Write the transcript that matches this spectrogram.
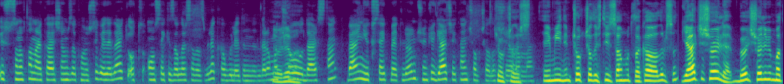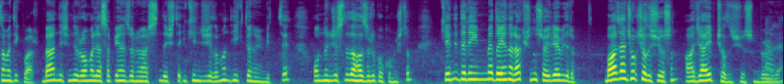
üst sınıftan arkadaşlarımızla konuştuk ve dediler ki "Ot- 18 alırsanız bile kabul edin dediler. Ama Öyle mi? çoğu dersten ben yüksek bekliyorum çünkü gerçekten çok çalışıyorum Çok çalıştın. ben. Eminim çok çalıştıysan mutlaka alırsın. Gerçi şöyle, böyle şöyle bir matematik var. Ben de şimdi Roma La Sapienza Üniversitesi'nde işte ikinci yılımın ilk dönemi bitti. Onun öncesinde de hazırlık okumuştum. Kendi deneyimime dayanarak şunu söyleyebilirim. Bazen çok çalışıyorsun, acayip çalışıyorsun böyle. Evet.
